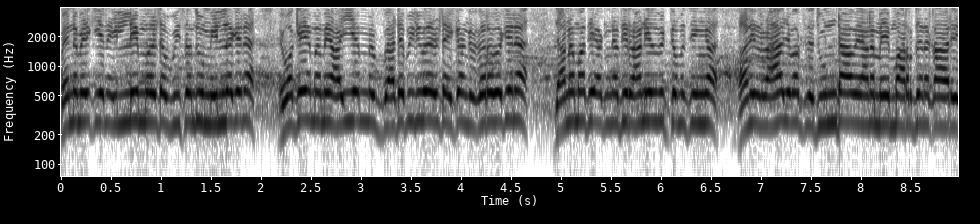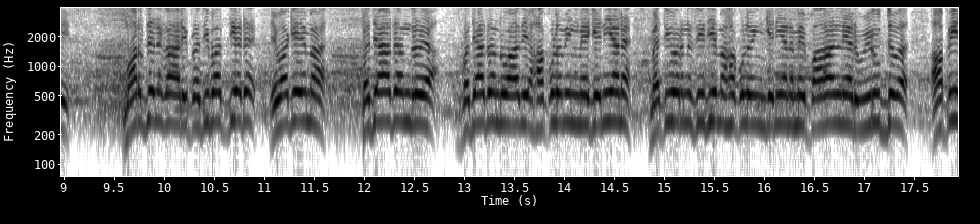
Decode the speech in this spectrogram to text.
මෙන්න මේ කියන ඉල්ලීම් වලට විසඳුම් ඉල්ලගෙන ඒ වගේම මේ IMF වැඩපිළිවෙලට එකඟ කරවගෙන ජනමතයක් නැති රනිල් වික්‍රමසිංහ. රනිල් රාජපක්ෂ ජුන්ඩාව යන මේ මර්ධනකාරී මර්ධනකාරී ප්‍රතිපත්තියට ඒ වගේම ප්‍රජාතන්ත්‍රය ප්‍රජාතන්ත්‍රවාදී හකුලමින් මේ ගෙනියන මැතිවරණ සීදියම හකුලමින් ගෙනියන මේ පාලනයට විරුද්ධව අපි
